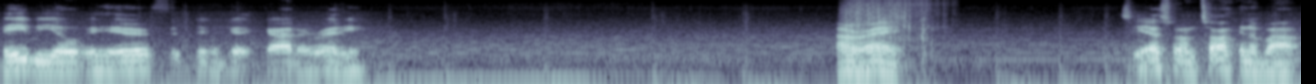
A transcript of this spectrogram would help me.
baby over here if it didn't get got already. All right. See, that's what I'm talking about.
